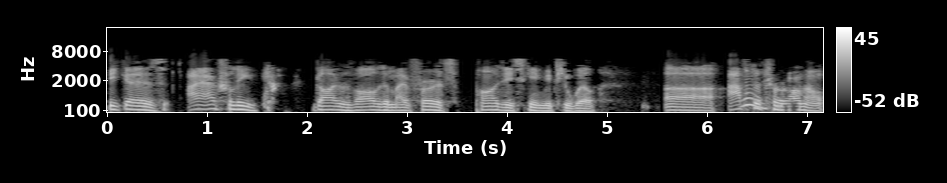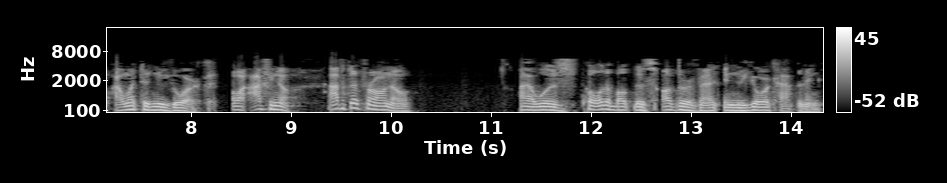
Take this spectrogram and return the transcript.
because I actually got involved in my first Ponzi scheme, if you will. Uh, after mm. Toronto, I went to New York. Oh, actually, no. After Toronto, I was told about this other event in New York happening.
